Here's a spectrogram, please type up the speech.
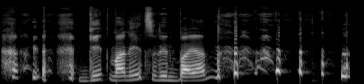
Geht Mané zu den Bayern?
